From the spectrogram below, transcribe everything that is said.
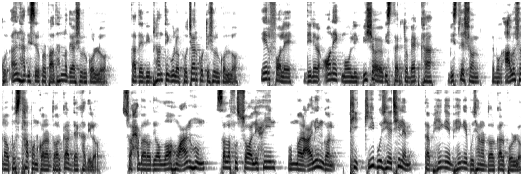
কুরআন হাদিসের উপর প্রাধান্য দেওয়া শুরু করল। তাদের বিভ্রান্তিগুলো প্রচার করতে শুরু করল। এর ফলে দিনের অনেক মৌলিক বিষয় বিস্তারিত ব্যাখ্যা, বিশ্লেষণ এবং আলোচনা উপস্থাপন করার দরকার দেখা দিল। সোহাবা রদিউল্লাহ আনহুম, সালাফুস আলিহীন উম্মার আলিমগণ ঠিক কী বুঝিয়েছিলেন তা ভেঙে ভেঙে বোঝানোর দরকার পড়ল।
